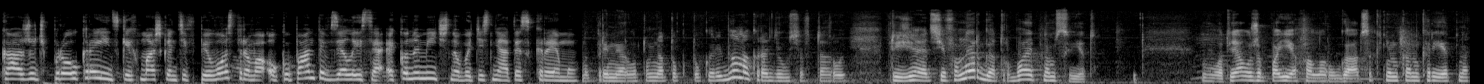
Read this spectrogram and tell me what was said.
кажуть, про українських мешканців півострова окупанти взялися економічно витісняти з Криму. Например, вот у меня только-только ребенок родился второй, приезжает Сефэнерго, отрубает нам свет. Вот, я уже поехала ругаться к ним конкретно.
